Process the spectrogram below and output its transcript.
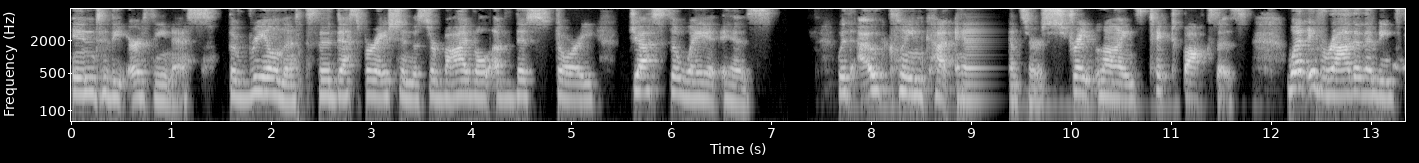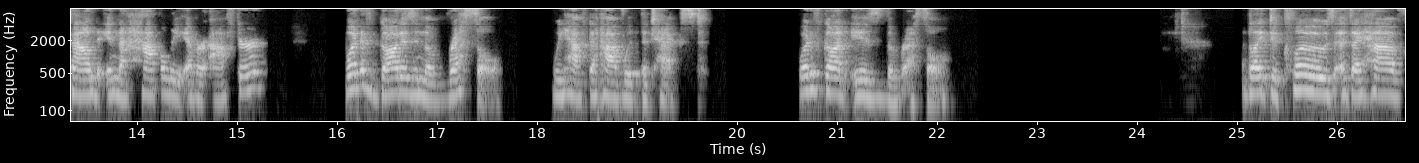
into the earthiness, the realness, the desperation, the survival of this story just the way it is, without clean cut answers, straight lines, ticked boxes? What if rather than being found in the happily ever after, what if God is in the wrestle we have to have with the text? What if God is the wrestle? I'd like to close as I have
